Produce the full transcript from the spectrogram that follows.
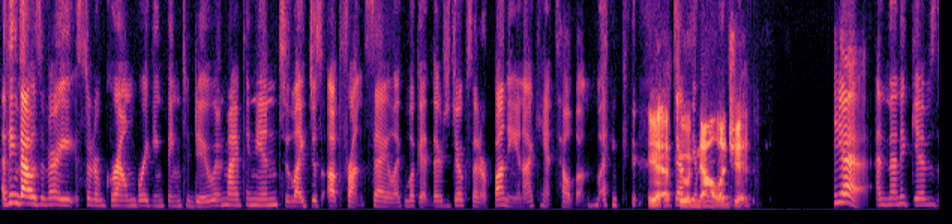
I think that was a very sort of groundbreaking thing to do in my opinion to like just upfront say like look at there's jokes that are funny and I can't tell them like Yeah, to acknowledge it. yeah and then it gives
